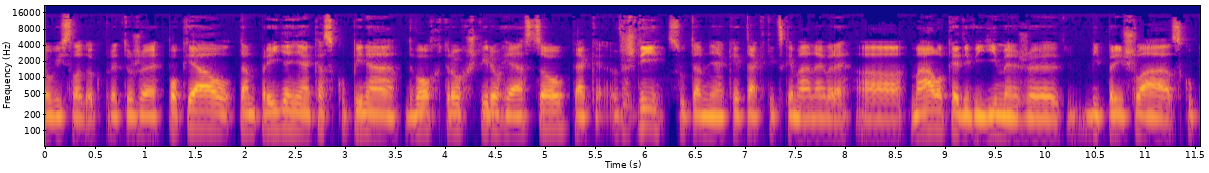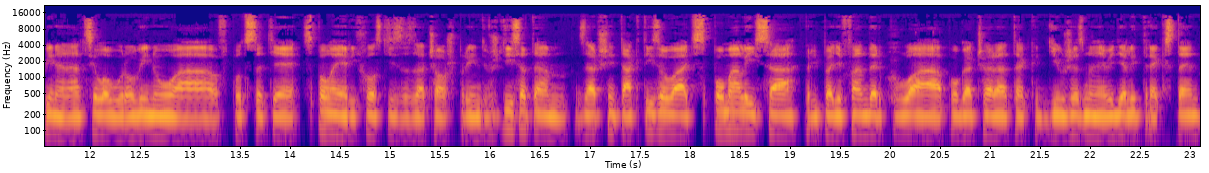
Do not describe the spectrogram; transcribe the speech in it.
o výsledok, pretože pokiaľ tam príde nejaká skupina dvoch, troch, štyroch jazdcov, tak vždy sú tam nejaké taktické manévre. A málo kedy vidíme, že by prišla skupina na cieľovú rovinu a v podstate z plnej rýchlosti sa začal šprint. Vždy sa tam začne taktizovať, spomalí sa. V prípade Fanderpula a Pogačara tak div, že sme nevideli track stand.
